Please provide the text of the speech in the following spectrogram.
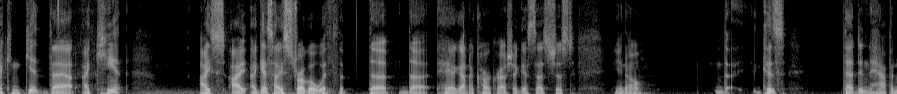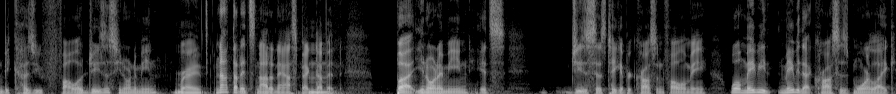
I can get that. I can't. I I guess I struggle with the the the hey, I got in a car crash. I guess that's just you know, because that didn't happen because you followed Jesus. You know what I mean? right. Not that it's not an aspect of Hmm. it, but you know what I mean. It's Jesus says, "Take up your cross and follow me." Well, maybe maybe that cross is more like,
